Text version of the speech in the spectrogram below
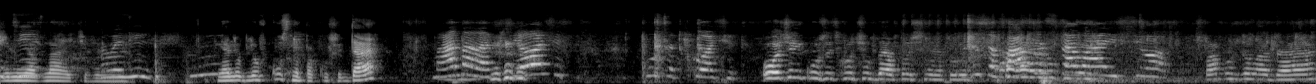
же меня знаете. Вы меня. Я люблю вкусно покушать, да? Мама вообще кушать хочет. Очень кушать хочу, да, точно эту рыбу. Ну, еще. Папу ждала, да.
